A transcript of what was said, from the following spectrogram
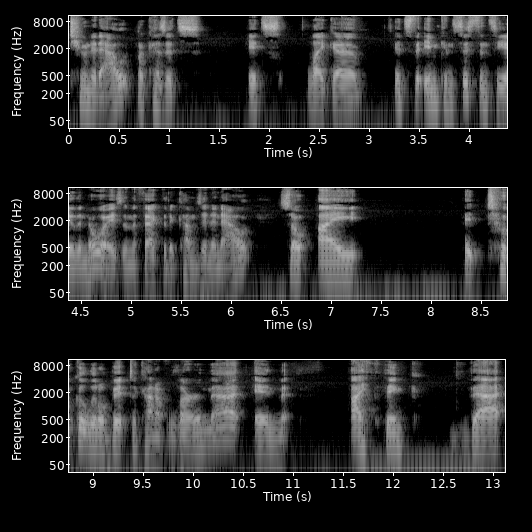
tune it out because it's it's like a it's the inconsistency of the noise and the fact that it comes in and out. So I it took a little bit to kind of learn that and I think that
